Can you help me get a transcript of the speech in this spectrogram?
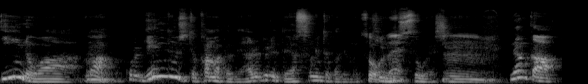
いいのは、うん。まあこれ源宮寺と蒲田でアルベルト休みとかでも機そうね。能しそうやし。うん。なんか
